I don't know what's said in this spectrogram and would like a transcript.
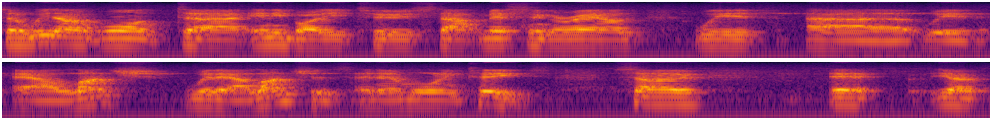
So we don't want uh, anybody to start messing around with uh, with our lunch, with our lunches and our morning teas. So uh, you know,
